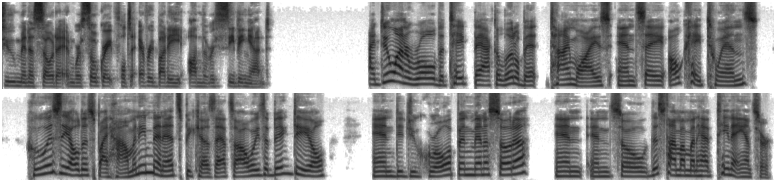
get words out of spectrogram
to Minnesota. And we're so grateful to everybody on the receiving end. I do want to roll the tape back a little bit time wise and say, okay, twins, who is the oldest by how many minutes? Because that's always a big deal. And did you grow up in Minnesota? And and so this time I'm going to have Tena answer.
